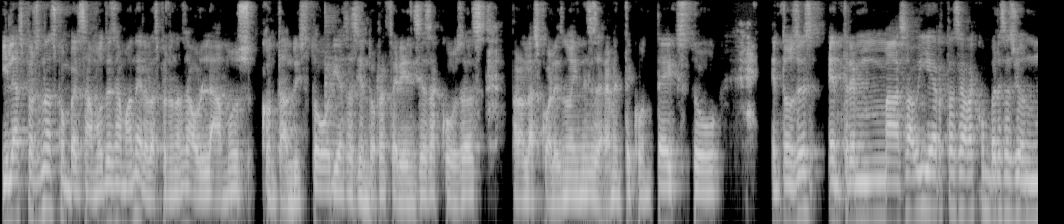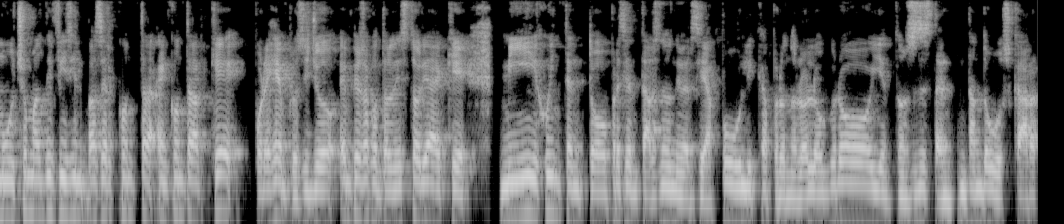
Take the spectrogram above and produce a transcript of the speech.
Y las personas conversamos de esa manera, las personas hablamos contando historias, haciendo referencias a cosas para las cuales no hay necesariamente contexto. Entonces, entre más abierta sea la conversación, mucho más difícil va a ser encontrar que, por ejemplo, si yo empiezo a contar una historia de que mi hijo intentó presentarse en una universidad pública, pero no lo logró y entonces está intentando buscar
